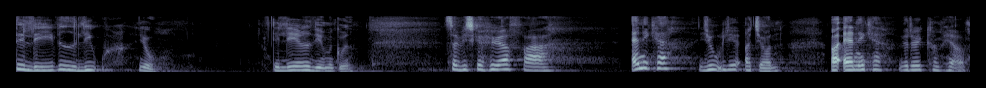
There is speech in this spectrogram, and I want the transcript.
Det levede liv, jo. Det levede liv med Gud. Så vi skal høre fra Annika, Julie og John. Og Annika, vil du ikke komme herop?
